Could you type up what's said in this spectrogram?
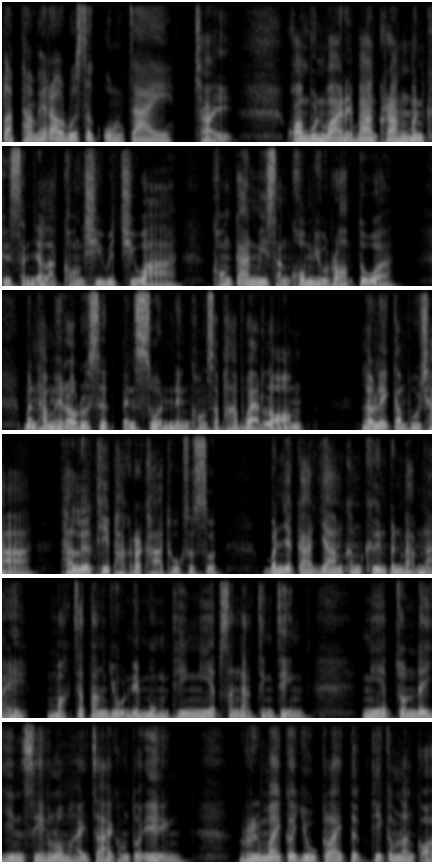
กลับทำให้เรารู้สึกอุ่นใจ ใช่ ความวุ่นวายในบางครั้งมันคือสัญลักษณ์ของชีวิตชีวา ของการมีสังคมอยู่รอบตัว มันทำให้เรารู้สึกเป็นส่วนหนึ่งของสภาพแวดล้อม แล้วเลยกัมพูชา ถ้าเลือกที่พักราคาถูกสุดๆ บรรยากาศยามค่ำคืนเป็นแบบไหน มักจะตั้งอยู่ในมุมที่เงียบสงัดจริง ๆ เงียบจนได้ยินเสียงลมหายใจของตัวเอง หรือไม่ก็อยู่ใกล้ตึกที่กำลังก่อ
